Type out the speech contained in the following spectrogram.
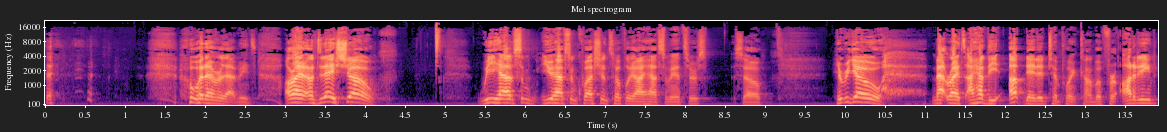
Whatever that means. All right, on today's show, we have some you have some questions. Hopefully i have some answers. So here we go. Matt writes i have the updated 10 point combo for auditing.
